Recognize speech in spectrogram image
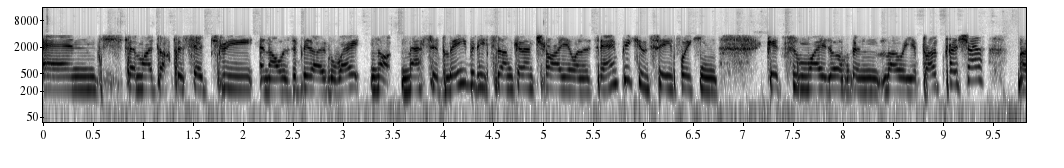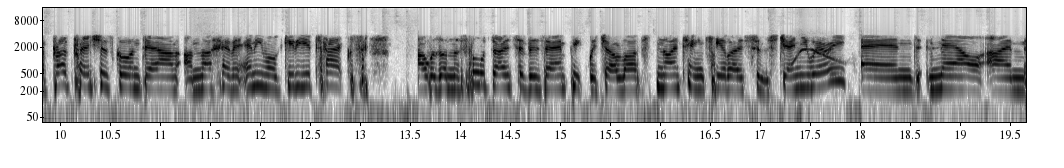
And so my doctor said to me, and I was a bit overweight, not massively, but he said, I'm going to try you on a Ozempic and see if we can get some weight off and lower your blood pressure. My blood pressure's gone down. I'm not having any more giddy attacks. I was on the full dose of Ozempic, which I lost 19 kilos since January, and now I'm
